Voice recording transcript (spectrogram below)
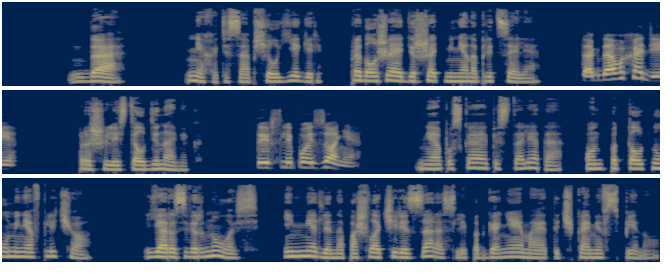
«Да», — нехотя сообщил егерь, продолжая держать меня на прицеле. «Тогда выходи», — прошелестел динамик. «Ты в слепой зоне». Не опуская пистолета, он подтолкнул меня в плечо. Я развернулась и медленно пошла через заросли, подгоняемая тычками в спину.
